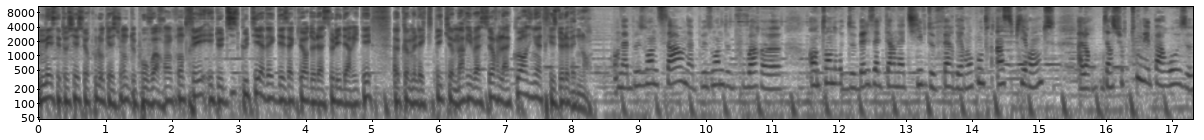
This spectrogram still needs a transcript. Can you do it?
Mais c'est aussi et surtout l'occasion de pouvoir rencontrer et de discuter avec des acteurs de la solidarité, comme l'explique Marie Vasseur, la coordinatrice de l'événement. On a besoin de ça, on a besoin de pouvoir euh, entendre de belles alternatives, de faire des rencontres inspirantes. Alors bien sûr, tout n'est pas rose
